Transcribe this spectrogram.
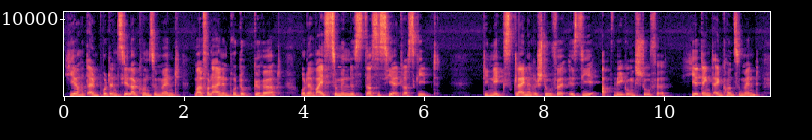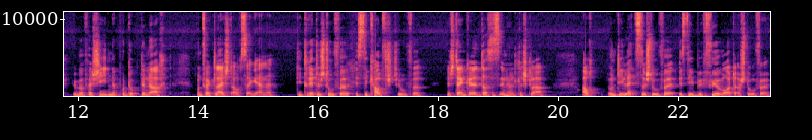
Hier hat ein potenzieller Konsument mal von einem Produkt gehört oder weiß zumindest, dass es hier etwas gibt. Die nächst kleinere Stufe ist die Abwägungsstufe. Hier denkt ein Konsument über verschiedene Produkte nach, und vergleicht auch sehr gerne. Die dritte Stufe ist die Kaufstufe. Ich denke, das ist inhaltlich klar. Auch, und die letzte Stufe ist die Befürworterstufe.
